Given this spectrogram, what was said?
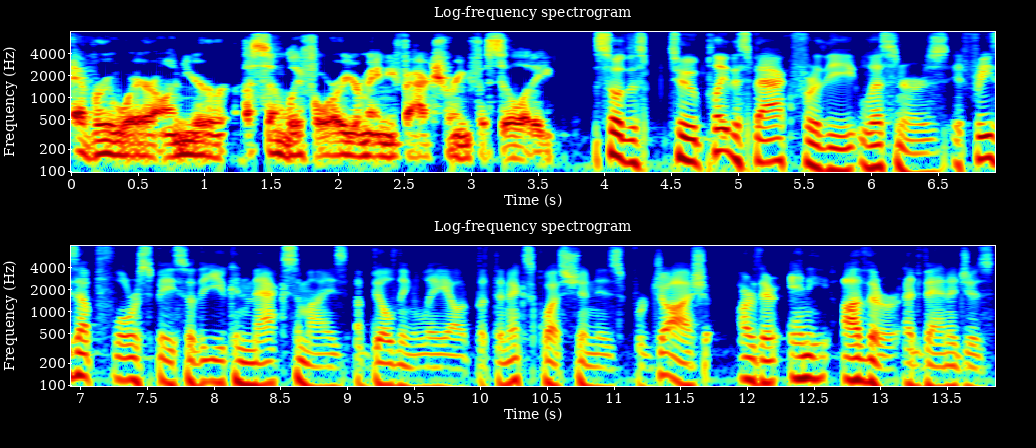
everywhere on your assembly floor or your manufacturing facility. So this to play this back for the listeners, it frees up floor space so that you can maximize a building layout. But the next question is for Josh, are there any other advantages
